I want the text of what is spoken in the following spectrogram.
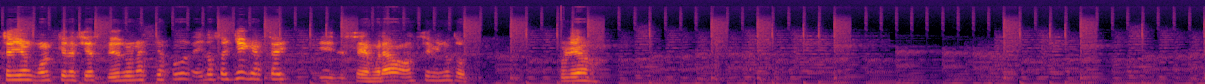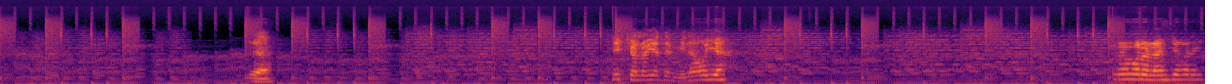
Hecho había un weón que le hacía speedrun a este juego, de ahí lo saqué, ¿cachai? Y se demoraba 11 minutos. Juliado. Ya. Sí, es que no había terminado ya. No demoró nada en llegar ahí.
